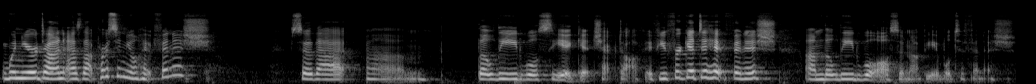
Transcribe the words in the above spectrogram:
when you're done as that person, you'll hit finish so that um, the lead will see it get checked off. If you forget to hit finish, um, the lead will also not be able to finish.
